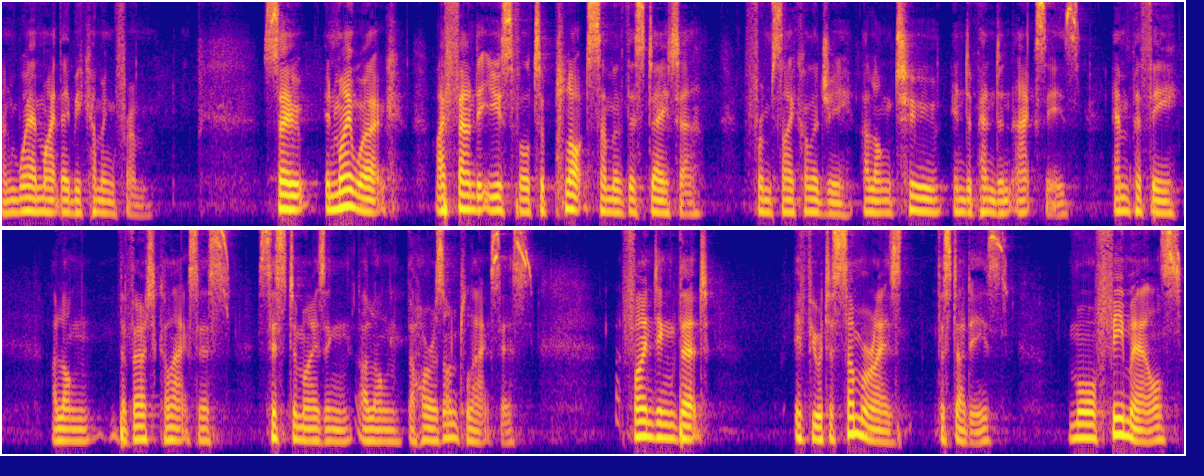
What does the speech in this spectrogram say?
and where might they be coming from? So, in my work, I found it useful to plot some of this data from psychology along two independent axes empathy along the vertical axis, systemizing along the horizontal axis, finding that if you were to summarize the studies, more females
